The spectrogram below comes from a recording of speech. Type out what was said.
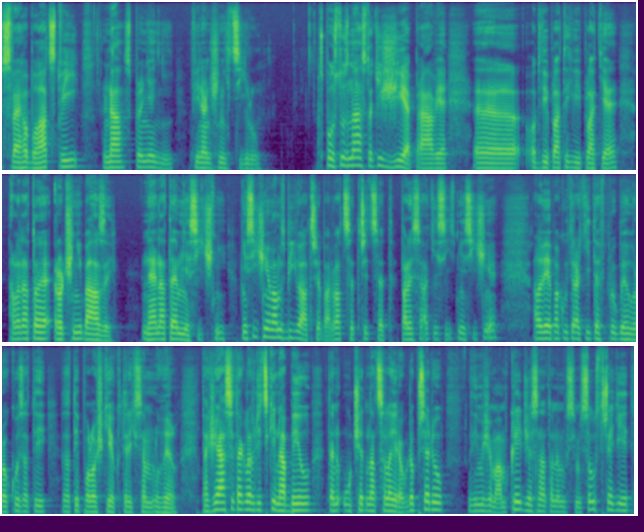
svého bohatství, na splnění finančních cílů. Spoustu z nás totiž žije právě e, od výplaty k výplatě, ale na to je roční bázi ne na té měsíční. Měsíčně vám zbývá třeba 20, 30, 50 tisíc měsíčně, ale vy je pak utratíte v průběhu roku za ty, za ty položky, o kterých jsem mluvil. Takže já si takhle vždycky nabiju ten účet na celý rok dopředu, vím, že mám klid, že se na to nemusím soustředit,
